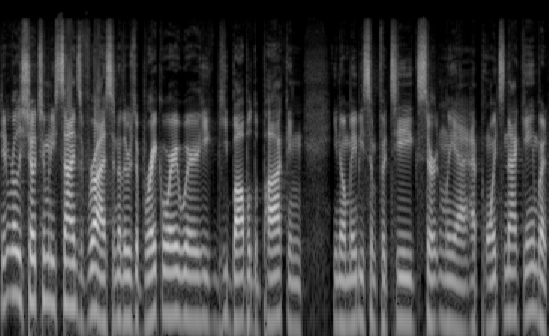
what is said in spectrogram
Didn't really show too many signs of rust. I know there was a breakaway where he, he bobbled the puck and, you know, maybe some fatigue certainly at, at points in that game, but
